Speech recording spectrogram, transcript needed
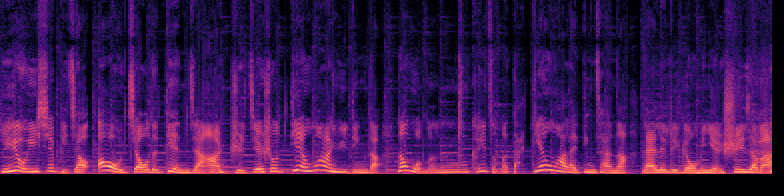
也有一些比较傲娇的店家啊，只接受电话预订的。那我们可以怎么打电话来订餐呢？来，丽丽给我们演示一下吧。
